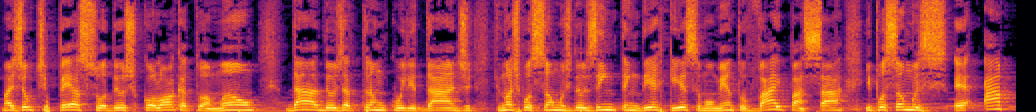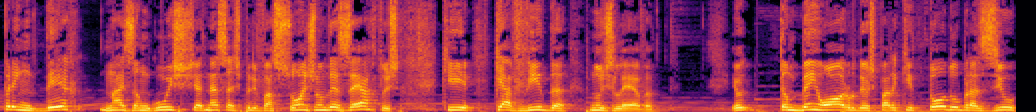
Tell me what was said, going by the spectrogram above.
Mas eu te peço, ó Deus, coloca a tua mão, dá, Deus, a tranquilidade, que nós possamos, Deus, entender que esse momento vai passar e possamos é, aprender nas angústias, nessas privações, nos desertos que, que a vida nos leva. Eu também oro, Deus, para que todo o Brasil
